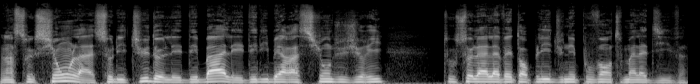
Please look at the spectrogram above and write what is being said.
L'instruction, la solitude, les débats, les délibérations du jury, tout cela l'avait empli d'une épouvante maladive.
